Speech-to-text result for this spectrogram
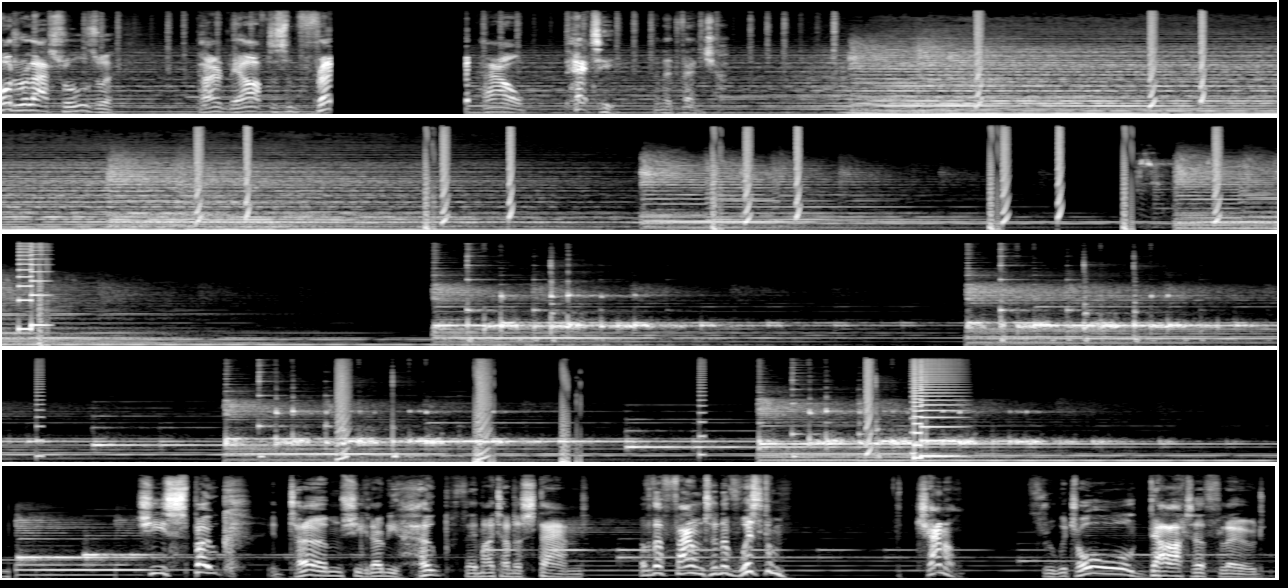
quadrilaterals were apparently after some friends. How petty an adventure. Spoke in terms she could only hope they might understand of the fountain of wisdom, the channel through which all data flowed.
